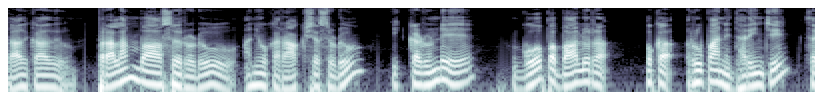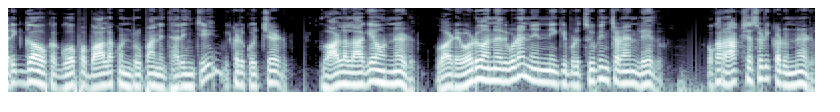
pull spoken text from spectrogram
కాదు కాదు. ప్రలంబాసురుడు అని ఒక రాక్షసుడు ఇక్కడుండే గోప బాలుర ఒక రూపాన్ని ధరించి సరిగ్గా ఒక గోప బాలకుని రూపాన్ని ధరించి ఇక్కడికి వచ్చాడు వాళ్ళలాగే ఉన్నాడు. వాడెవడు అన్నది కూడా నేను నీకు ఇప్పుడు చూపించడం లేదు. ఒక రాక్షసుడు ఇక్కడ ఉన్నాడు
